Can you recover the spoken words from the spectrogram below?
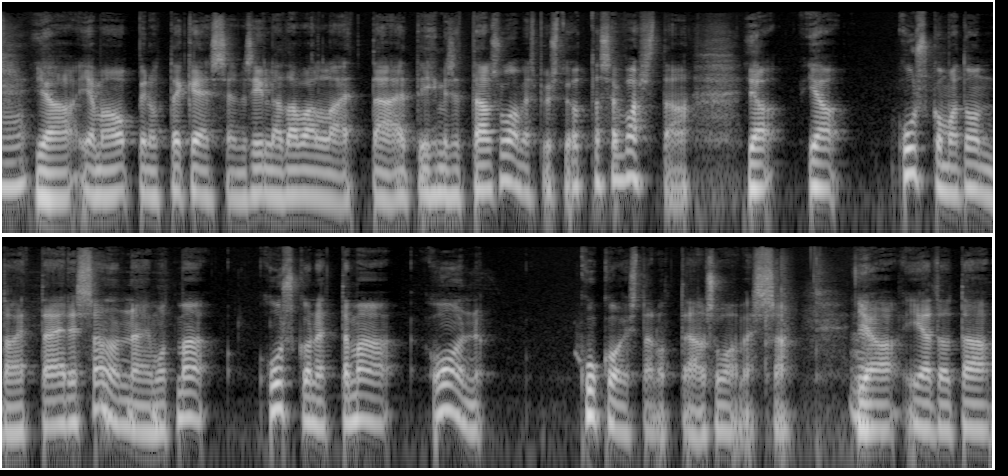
Mm. Ja, ja mä oon oppinut tekemään sen sillä tavalla, että, että ihmiset täällä Suomessa pystyy ottaa sen vastaan. Ja, ja uskomatonta, että edes sanon näin, mutta mä uskon, että mä oon kukoistanut täällä Suomessa. Mm. Ja, ja tota,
